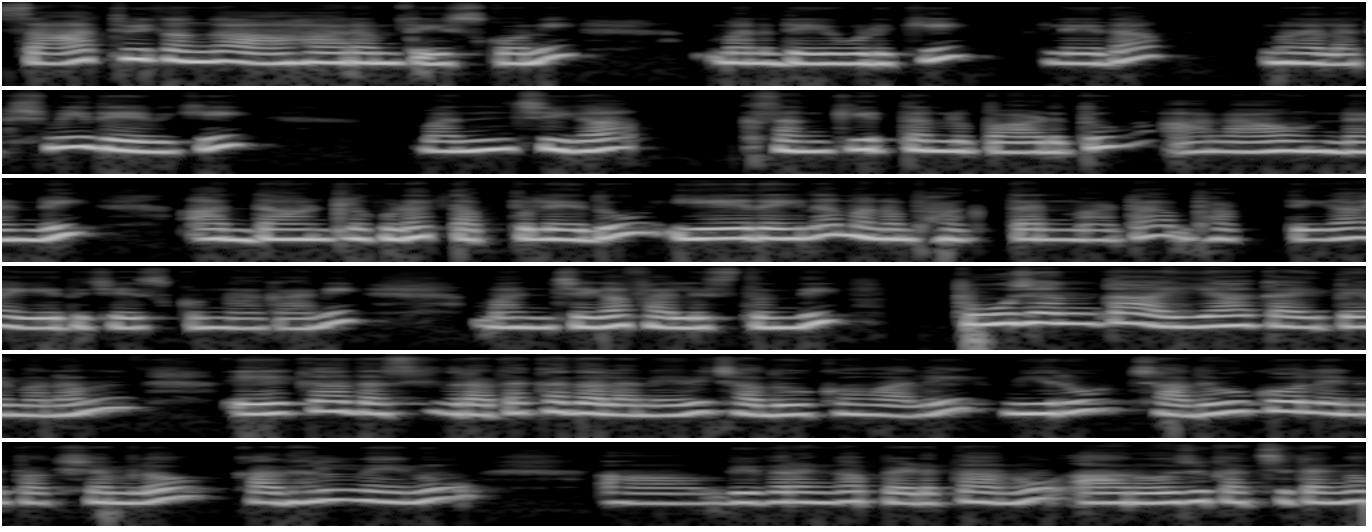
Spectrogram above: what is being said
సాత్వికంగా ఆహారం తీసుకొని మన దేవుడికి లేదా మన లక్ష్మీదేవికి మంచిగా సంకీర్తనలు పాడుతూ అలా ఉండండి. ఆ దాంట్లో కూడా తప్పు లేదు. ఏదైనా మన భక్తి అనమాట భక్తిగా ఏది చేసుకున్నా కానీ మంచిగా ఫలిస్తుంది. పూజంతా అయ్యాకైతే మనం ఏకాదశి వ్రత కథలు అనేవి చదువుకోవాలి. మీరు చదువుకోలేని పక్షంలో కథలు నేను వివరంగా పెడతాను. ఆ రోజు ఖచ్చితంగా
